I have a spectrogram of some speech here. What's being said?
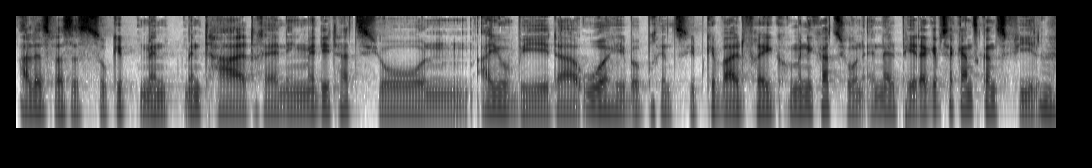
alles, was es so gibt, Men Mentaltraining, Meditation, Ayurveda, Urheberprinzip, gewaltfreie Kommunikation, NLP, da gibt's ja ganz, ganz viel. Mhm.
